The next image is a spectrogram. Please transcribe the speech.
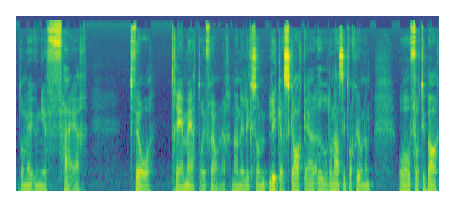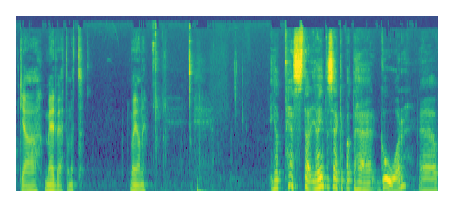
de är ungefär två, tre meter ifrån er. När ni liksom lyckas skaka er ur den här situationen och få tillbaka medvetandet. Vad gör ni? Jag testar. Jag är inte säker på att det här går. Eh,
